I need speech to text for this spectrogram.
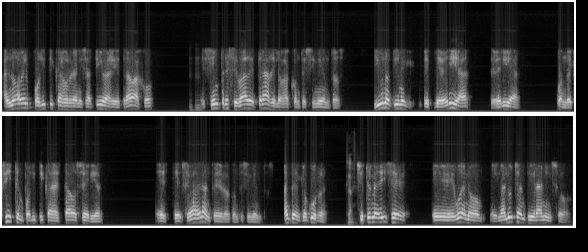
al no haber políticas organizativas y de trabajo, eh, siempre se va detrás de los acontecimientos. Y uno tiene, eh, debería, debería, cuando existen políticas de Estado serias, este, se va adelante de los acontecimientos, antes de que ocurran. Si usted me dice, eh, bueno, la lucha antigranizo,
